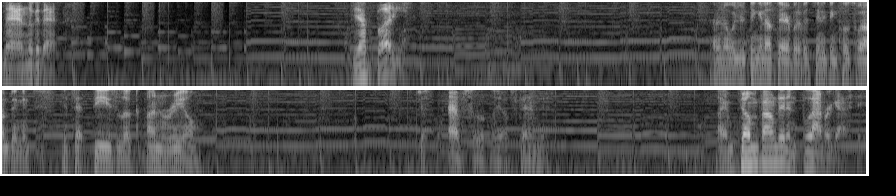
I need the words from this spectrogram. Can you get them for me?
Man, look at that. Yeah, buddy. I don't know what you're thinking out there, but if it's anything close to what I'm thinking, it's that these look unreal. Just absolutely outstanding. I am dumbfounded and flabbergasted.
